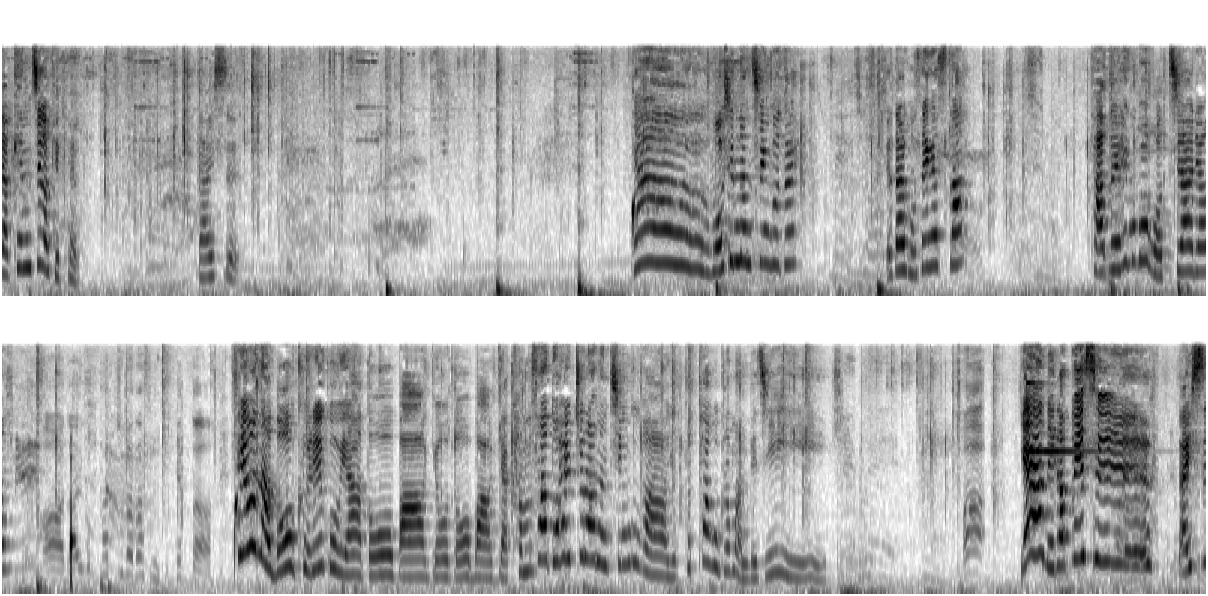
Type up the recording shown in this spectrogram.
야 겐지가 개팸. nice 야 멋있는 친구들. 얘들 고생했어. 다들 행복 어찌하렴? 아, 나 이거 파츠 받았으면 좋겠다. 세연아 너 그리고 야 너막여너막 야 감사도 할 줄 아는 친구가 욕부터 하고 그러면 안 되지. 아, 야 내가 뺏음. 나이스.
